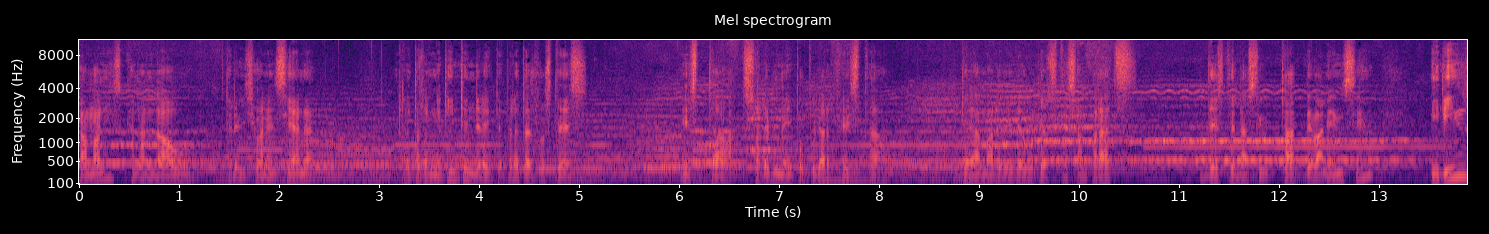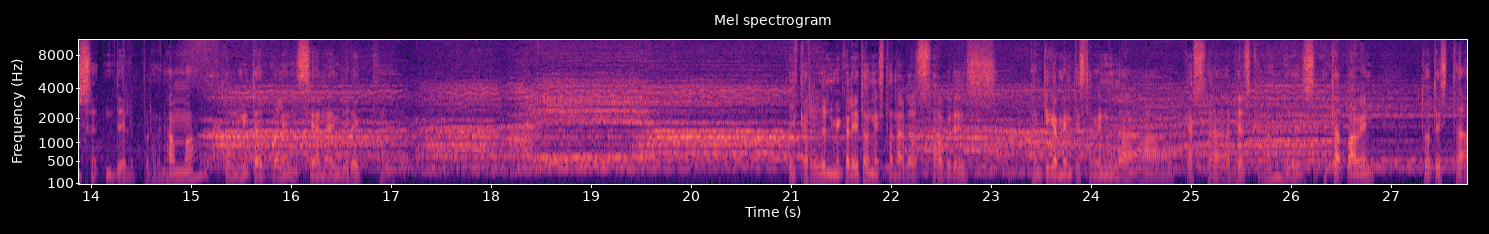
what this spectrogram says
Càmeres, Canal 9, Televisió Valenciana, retransmitint en directe per a tots vostès esta solemne i popular festa de la Mare de Déu dels Desemparats des de la ciutat de València i dins del programa Comunitat Valenciana en directe. El carrer del Micalet, on estan ara els arbres, antigament estaven la casa dels canonges i tapaven tota esta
